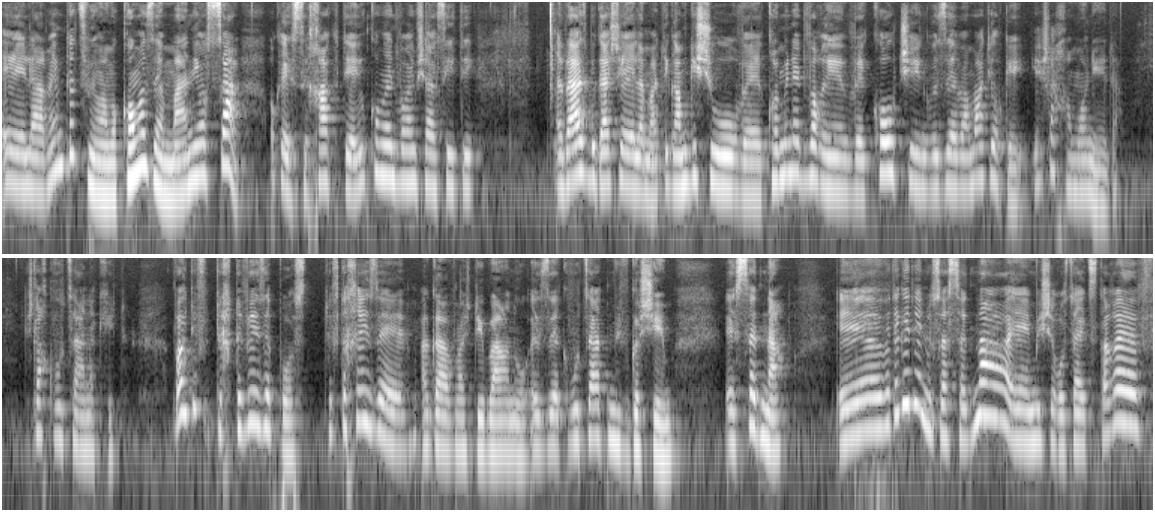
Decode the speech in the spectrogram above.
אה, להרים את עצמי מהמקום הזה, מה אני עושה. אוקיי, שיחקתי, היו כל מיני דברים שעשיתי. ואז בגלל שלמדתי גם גישור וכל מיני דברים וקואוצ'ינג וזה, ואמרתי, אוקיי, יש לך המון ידע, יש לך קבוצה ענקית. בואי תכתבי איזה פוסט, תפתחי איזה, אגב, מה שדיברנו, איזה קבוצת מפגשים, אה, סדנה, אה, ותגידי, אני עושה סדנה, אה, מי שרוצה להצטרף,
